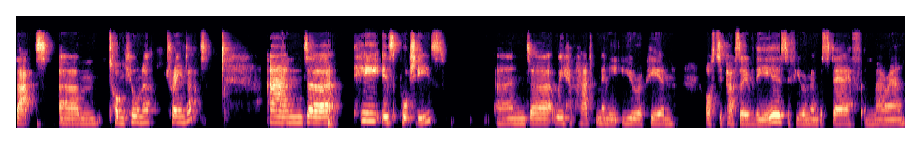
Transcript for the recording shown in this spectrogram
that um, Tom Kilner trained at. And uh, he is Portuguese. And uh, we have had many European osteopaths over the years, if you remember Steph and Maran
